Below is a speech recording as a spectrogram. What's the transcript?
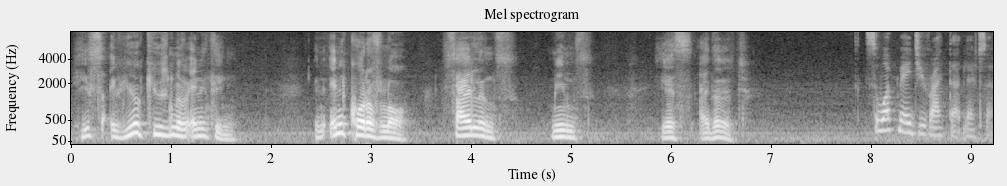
He's, if you accuse me of anything, in any court of law, silence means, yes, I did it. So what made you write that letter?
